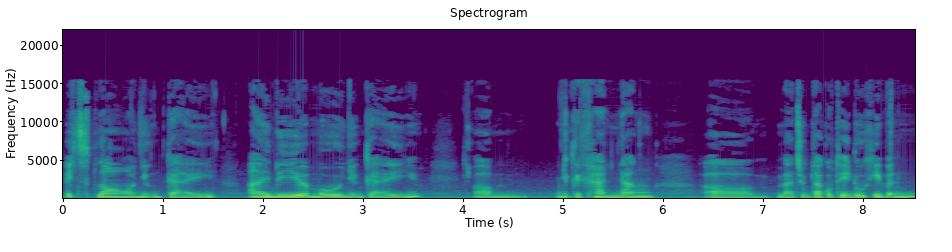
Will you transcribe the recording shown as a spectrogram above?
explore những cái idea mới những cái um, những cái khả năng uh, mà chúng ta có thể đôi khi vẫn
